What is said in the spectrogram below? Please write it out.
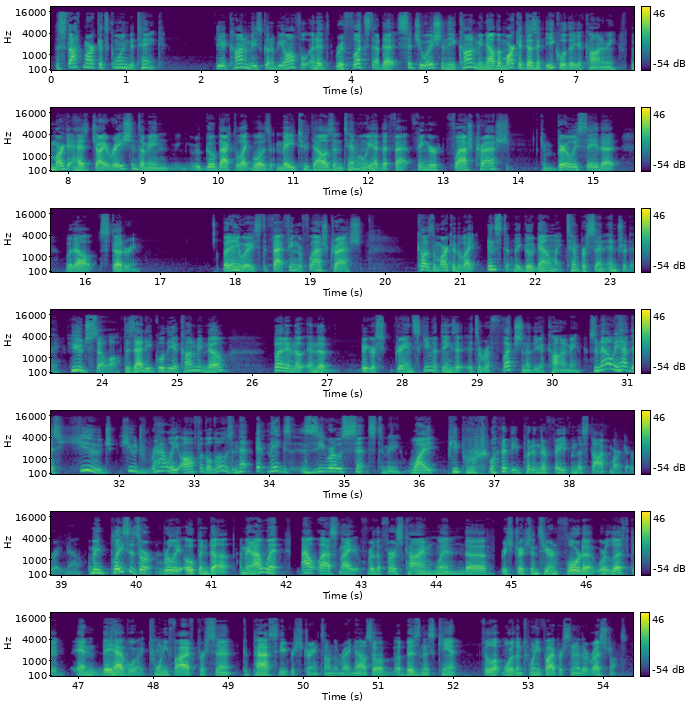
the stock market's going to tank. The economy is going to be awful. And it reflects that, that situation in the economy. Now, the market doesn't equal the economy. The market has gyrations. I mean, go back to like, what was it, May 2010 when we had the fat finger flash crash? I can barely say that without stuttering. But anyways, the fat finger flash crash caused the market to like instantly go down like 10% intraday. Huge sell off. Does that equal the economy? No. But in the in the bigger grand scheme of things, it's a reflection of the economy. So now we have this huge, huge rally off of the lows, and that it makes zero sense to me why people would want to be putting their faith in the stock market right now. I mean, places aren't really opened up. I mean, I went out last night for the first time when the restrictions here in Florida were lifted, and they have like 25% capacity restraints on them right now. So a, a business can't fill up more than 25% of their restaurants.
